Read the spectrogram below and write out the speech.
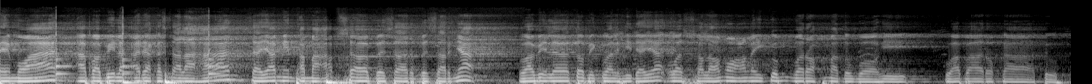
temuan apabila ada kesalahan saya minta maaf sebesar-besarnya. Wabillahi taufiq wal hidayah. Wassalamualaikum warahmatullahi wabarakatuh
